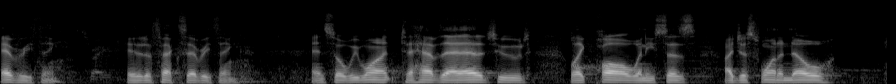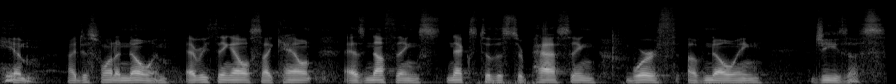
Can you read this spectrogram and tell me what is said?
everything. Right. It affects everything. And so we want to have that attitude like Paul when he says, I just want to know him. I just want to know him. Everything else I count as nothings next to the surpassing worth of knowing Jesus.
